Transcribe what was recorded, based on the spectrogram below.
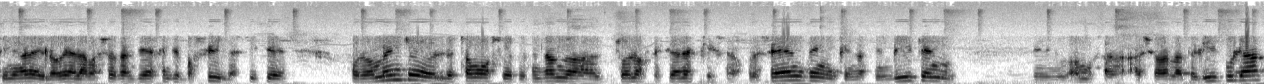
tiene ganas de que lo vea la mayor cantidad de gente posible. Así que por el momento lo estamos presentando a todos los festivales que se nos presenten, que nos inviten, eh, vamos a, llevar la película.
